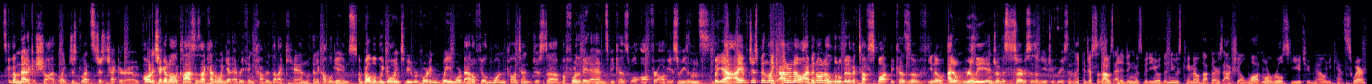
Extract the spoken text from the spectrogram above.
Let's give a medic a shot. Like, just, let's just check her out. I want to check out all the classes. I kind of want to get everything covered that I can within a couple games. I'm probably going to be recording way more Battlefield 1 content just uh, before the beta ends because, well, for obvious reasons. But yeah, I have just been like, I don't know, I've been on a little bit of a tough spot because of, you know, I don't really enjoy the services of YouTube recently. And just as I was editing this video, the news came out that there's actually a lot more rules to YouTube now and you can't swear,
